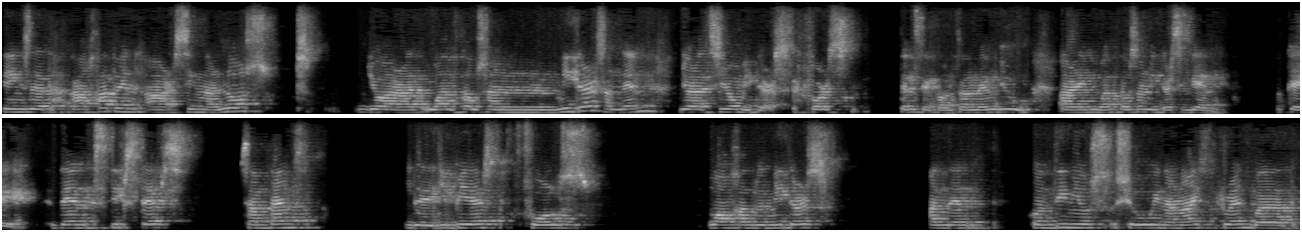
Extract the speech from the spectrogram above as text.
things that can happen are signal loss. You are at 1000 meters and then you're at zero meters for 10 seconds and then you are in 1000 meters again. Okay, then steep steps. Sometimes the GPS falls 100 meters and then continues showing a nice trend but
